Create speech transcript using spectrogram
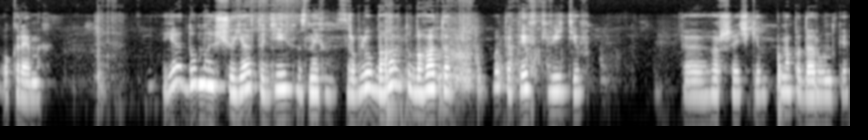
окремих. Я думаю, що я тоді з них зроблю багато-багато отаких квітів, е, горшечків на подарунки.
